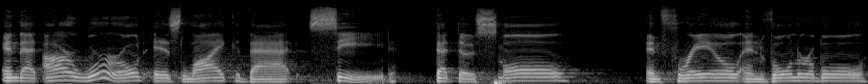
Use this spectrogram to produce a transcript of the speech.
and that our world is like that seed that though small and frail and vulnerable,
